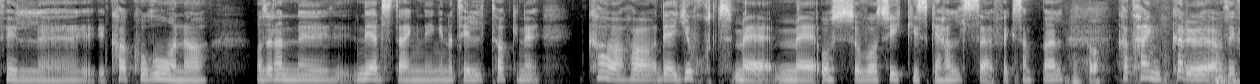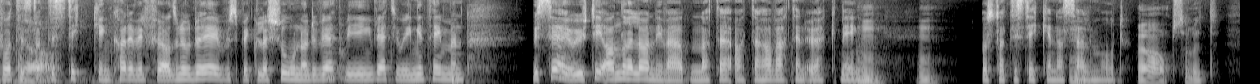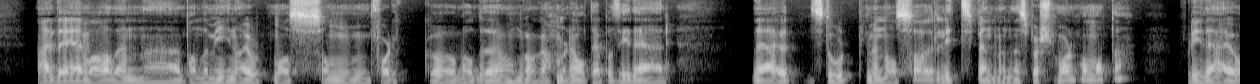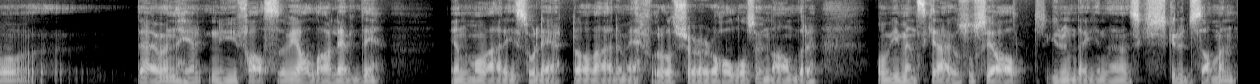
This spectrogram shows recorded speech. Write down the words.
til eh, hva korona Altså den eh, nedstengningen og tiltakene Hva har det gjort med, med oss og vår psykiske helse, f.eks.? Hva tenker du altså, i forhold til statistikken, hva det vil føre altså, Det er jo spekulasjoner, du vet, vi vet jo ingenting, men Vi ser jo ute i andre land i verden at det, at det har vært en økning på statistikken av selvmord. Ja, absolutt. Nei, det er hva den eh, pandemien har gjort med oss som folk, og både unge og gamle, holdt jeg på å si, det er, det er jo et stort, men også litt spennende spørsmål, på en måte. Fordi det er jo det er jo en helt ny fase vi alle har levd i. Gjennom å være isolerte og være mer for oss sjøl og holde oss unna andre. Og vi mennesker er jo sosialt grunnleggende skrudd sammen.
